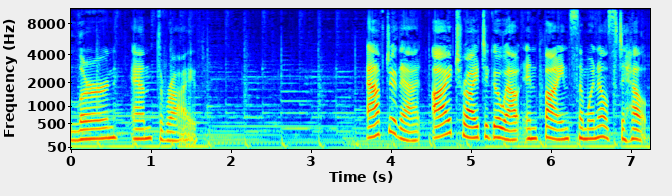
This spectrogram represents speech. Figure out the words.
learn and thrive. After that, I try to go out and find someone else to help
